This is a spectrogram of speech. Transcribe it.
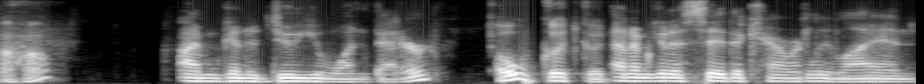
Uh huh. I'm going to do you one better. Oh, good, good. and I'm going to say the cowardly lion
